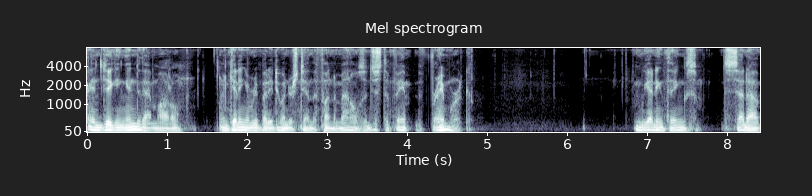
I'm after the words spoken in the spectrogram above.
and digging into that model and getting everybody to understand the fundamentals and just the, fam- the framework. And getting things set up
